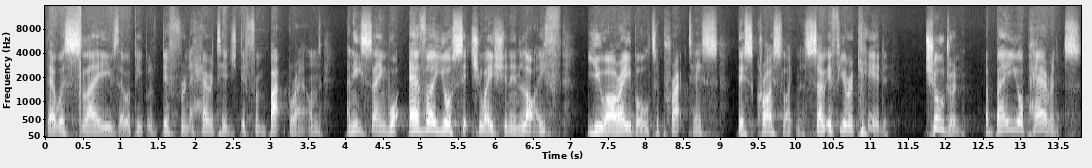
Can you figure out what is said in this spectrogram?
there were slaves, there were people of different heritage, different background. And he's saying, whatever your situation in life, you are able to practice this Christlikeness. So if you're a kid, children, obey your parents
